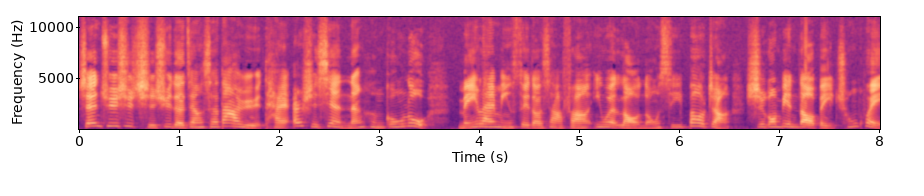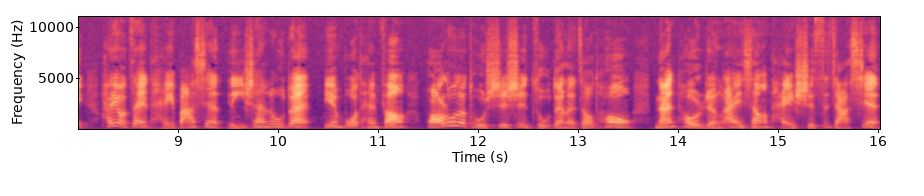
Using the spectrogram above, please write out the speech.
山区是持续的降下大雨，台二十线南横公路梅兰明隧道下方，因为老农溪暴涨，施工便道被冲毁；还有在台八线梨山路段边坡坍方，滑落的土石是阻断了交通。南投仁爱乡台十四甲线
